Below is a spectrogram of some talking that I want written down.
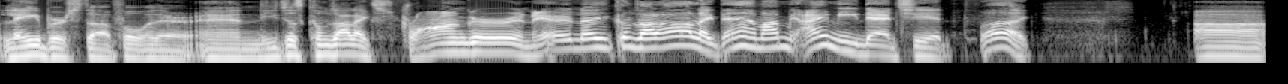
Labor stuff over there, and he just comes out like stronger, and he comes out all like, damn, I mean, I need that shit. Fuck. Uh,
